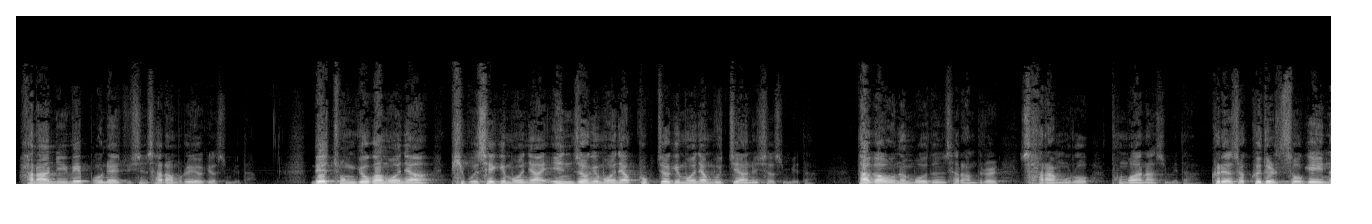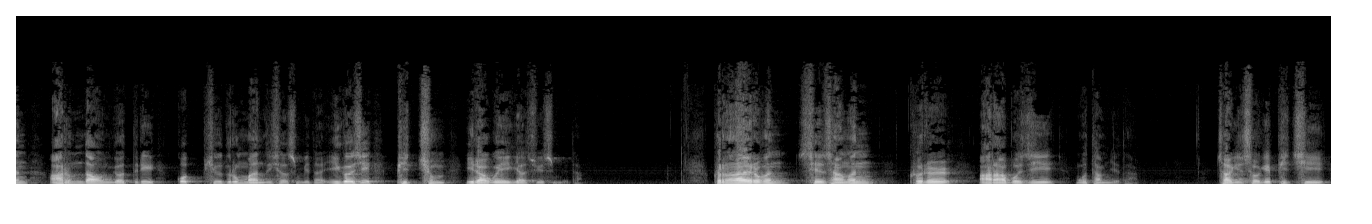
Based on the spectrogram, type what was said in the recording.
하나님이 보내주신 사람으로 여겼습니다. 내 종교가 뭐냐, 피부색이 뭐냐, 인정이 뭐냐, 국적이 뭐냐 묻지 않으셨습니다. 다가오는 모든 사람들을 사랑으로 품어 안았습니다. 그래서 그들 속에 있는 아름다운 것들이 꽃 피우도록 만드셨습니다. 이것이 비춤이라고 얘기할 수 있습니다. 그러나 여러분, 세상은 그를 알아보지 못합니다. 자기 속에 빛이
